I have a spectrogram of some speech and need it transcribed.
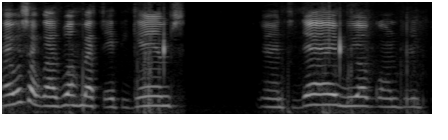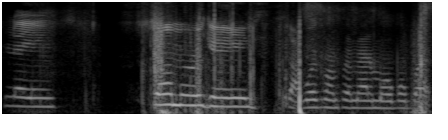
Hey, what's up, guys? Welcome back to AP Games. And today we are going to be playing summer games. So I was going to play Madden Mobile, but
